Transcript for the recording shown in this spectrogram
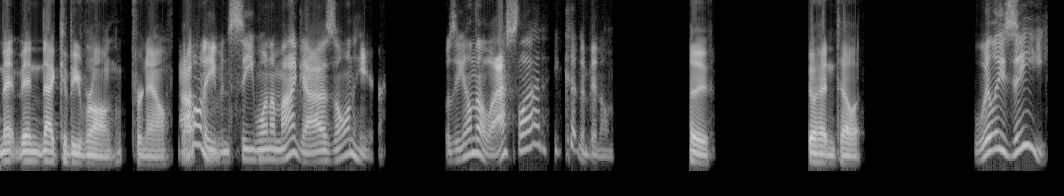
and that could be wrong for now. I don't even see one of my guys on here. Was he on the last slide? He couldn't have been on. Who? Go ahead and tell it. Willie Z.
